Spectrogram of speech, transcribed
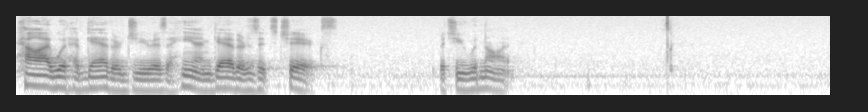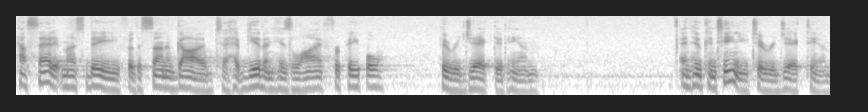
how I would have gathered you as a hen gathers its chicks, but you would not. How sad it must be for the Son of God to have given his life for people who rejected him and who continue to reject him.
